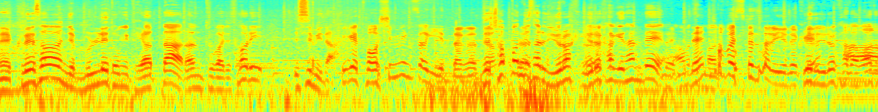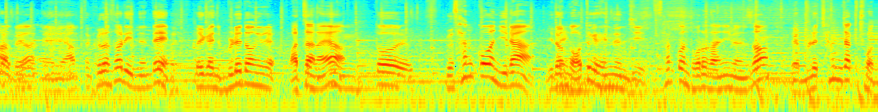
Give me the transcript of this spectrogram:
네, 그래서 이제 물레동이 되었다라는 두 가지 설이 있습니다. 그게 더 신빙성이 있다 그죠? 근데 첫 번째 설이 유력, 유력하긴 한데 네, 아무튼 네? 뭐 첫 번째 설이 이렇게 그래도 유력하다고 아, 하더라고요. 네네. 네, 네, 아무튼 그런 설이 있는데 저희가 이제 물레동을 왔잖아요. 음. 또그 상권이랑 이런 네. 거 어떻게 됐는지 상권 돌아다니면서 네, 물레 창작촌,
